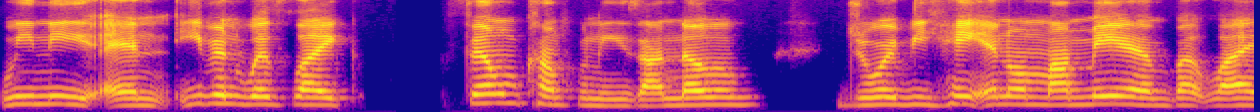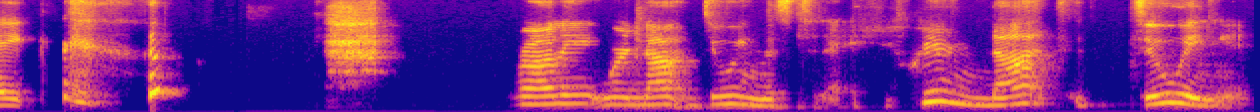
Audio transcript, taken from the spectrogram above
We need and even with like film companies i know joy be hating on my man but like ronnie we're not doing this today. We're not doing it.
